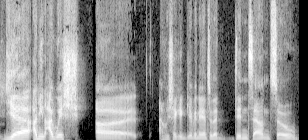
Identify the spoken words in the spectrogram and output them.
Yeah, I mean, I wish uh, I wish I could give an answer that didn't sound so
